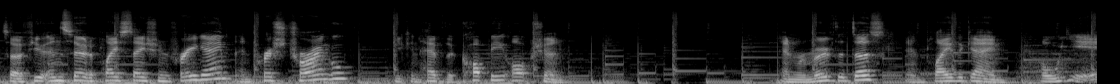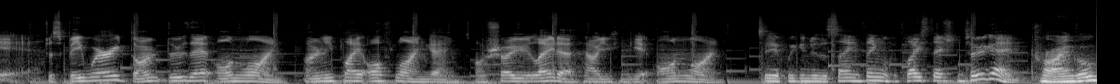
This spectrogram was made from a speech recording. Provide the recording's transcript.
So if you insert a PlayStation 3 game and press triangle, you can have the copy option. And remove the disc and play the game. Oh yeah! Just be wary, don't do that online. Only play offline games. I'll show you later how you can get online. See if we can do the same thing with a PlayStation 2 game. Triangle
